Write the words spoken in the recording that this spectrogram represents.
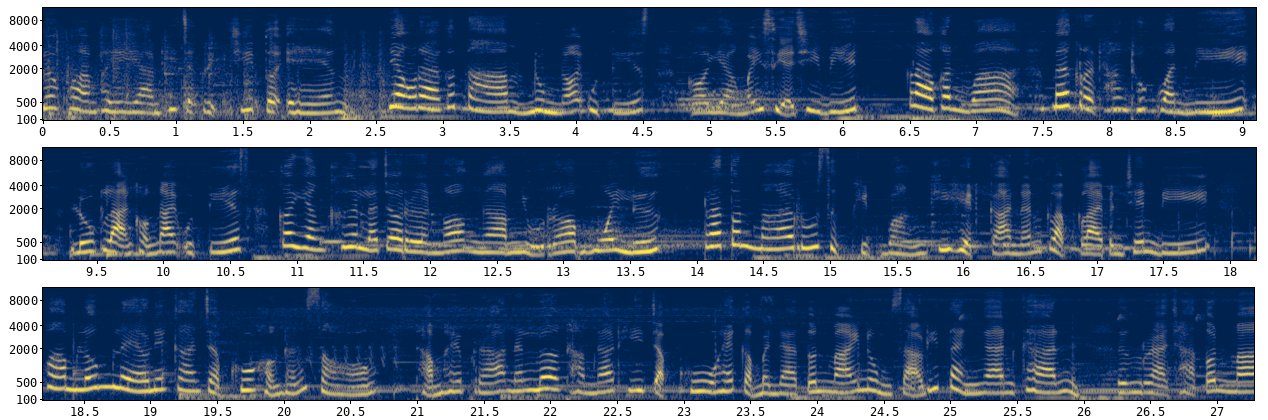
ด้วยความพยายามที่จะกลิดชีพตัวเอง อย่างไรก็ตามหนุ่มน้อยอุติสก็ยังไม่เสียชีวิต กล่าวกันว่า แม้กระทั่งทุกวันนี้ ลูกหลานของนายอุติสก็ยังขึ้นและเจริญงอกงามอยู่รอบห้วยลึก พระต้นไม้รู้สึกผิดหวังที่เหตุการณ์นั้นกลับกลายเป็นเช่นนี้ ความล้มเหลวในการจับคู่ของทั้งสองทำให้พระนั้นเลิกทำหน้าที่จับคู่ให้กับบรรดาต้นไม้หนุ่มสาวที่แต่งงานกัน ซึ่งราชาต้นไม้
